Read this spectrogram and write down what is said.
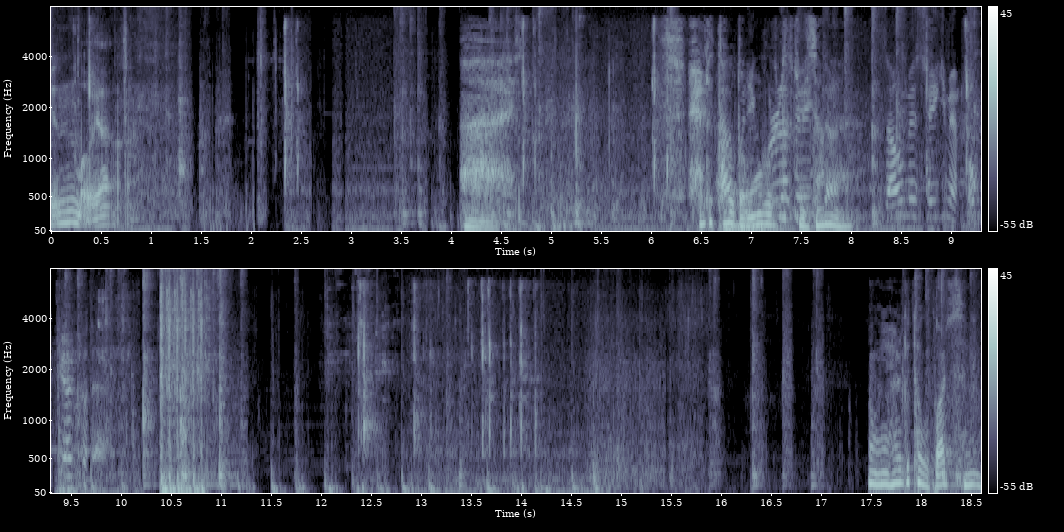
얘는 뭐야? 아, 헬기 타고 아군이 좀 군락에 이상해. 있다. 싸움에서 이기면 복귀할 거다. 형이 헬기 타고 빠지세요.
